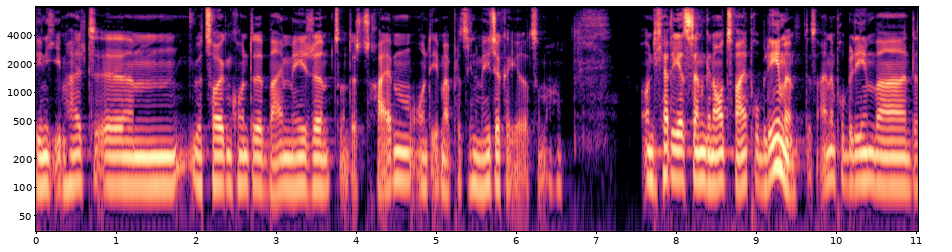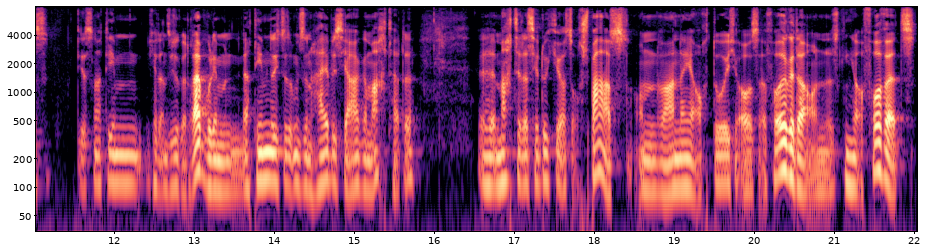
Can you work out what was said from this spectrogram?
den ich eben halt ähm, überzeugen konnte, beim Major zu unterschreiben und eben halt plötzlich eine Major-Karriere zu machen. Und ich hatte jetzt dann genau zwei Probleme. Das eine Problem war, dass jetzt nachdem, ich hatte an sich sogar drei Probleme, nachdem ich das irgendwie so ein halbes Jahr gemacht hatte, äh, machte das ja durchaus auch Spaß und waren da ja auch durchaus Erfolge da und es ging ja auch vorwärts.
